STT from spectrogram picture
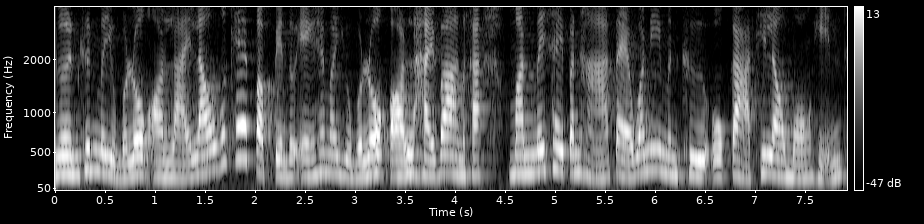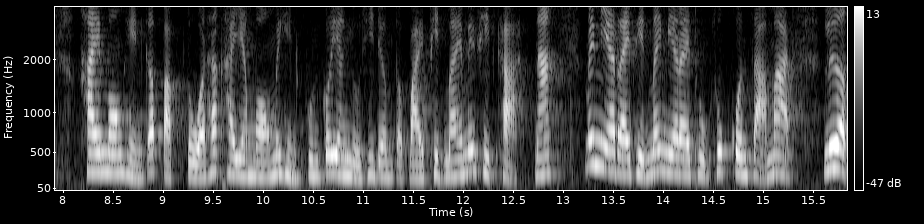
เงินขึ้นมาอยู่บนโลกออนไลน์ เราก็แค่ปรับเปลี่ยนตัวเองให้มาอยู่บนโลกออนไลน์บ้างนะคะ มันไม่ใช่ปัญหาแต่ว่านี่มันคือโอกาสที่เรามองเห็น ใครมองเห็นก็ปรับตัว ถ้าใครยังมองไม่เห็นคุณก็ยังอยู่ที่เดิมต่อไปผิดไหมไม่ผิดค่ะนะไม่มีอะไรผิดไม่มีอะไรถูกทุกคนสามารถเลือก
